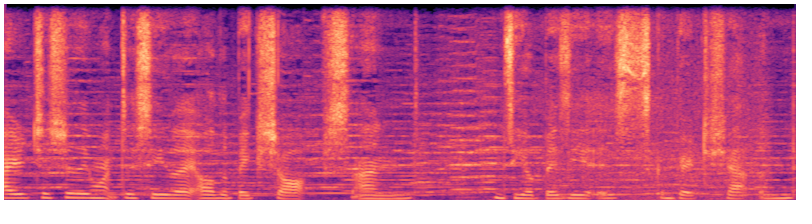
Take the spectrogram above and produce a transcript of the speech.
I just really want to see like all the big shops and, and see how busy it is compared to Shetland.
